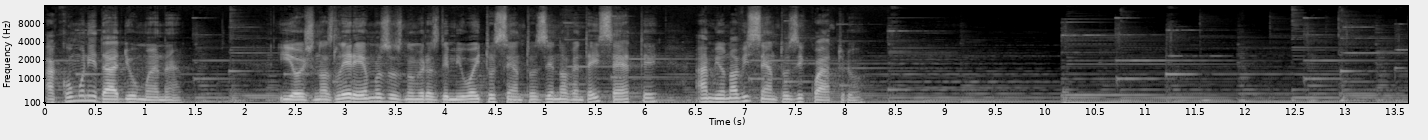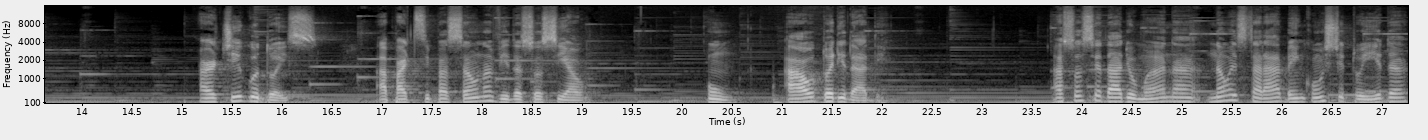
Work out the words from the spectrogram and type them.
A Comunidade Humana. E hoje nós leremos os números de 1897 a 1904. Artigo 2. A participação na vida social. 1. A autoridade. A sociedade humana não estará bem constituída,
